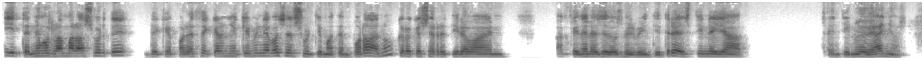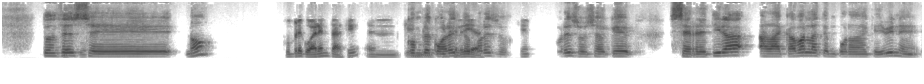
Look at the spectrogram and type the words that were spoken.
y tenemos la mala suerte de que parece que el año que viene va a ser su última temporada, ¿no? Creo que se retiraba en, a finales de 2023, tiene ya 39 años. Entonces, eh, ¿no? Cumple 40, sí. Cumple 40, por eso. Por eso, o sea que se retira al acabar la temporada que viene.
